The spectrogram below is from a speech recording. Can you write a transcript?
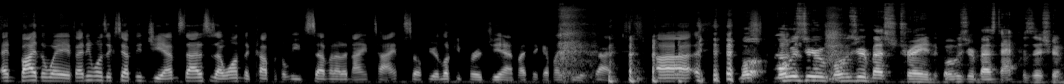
and by the way, if anyone's accepting GM statuses, I won the cup with the Leafs seven out of nine times. So if you're looking for a GM, I think I might be a guy. uh, well, what was your what was your best trade? What was your best acquisition?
